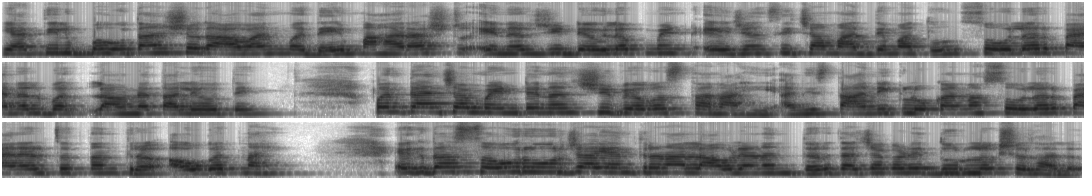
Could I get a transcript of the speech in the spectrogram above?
यातील बहुतांश गावांमध्ये महाराष्ट्र एनर्जी डेव्हलपमेंट एजन्सीच्या माध्यमातून सोलर पॅनल ब- लावण्यात आले होते. पण त्यांच्या मेंटेनन्सची व्यवस्था नाही आणि स्थानिक लोकांना सोलर पॅनलचं तंत्र अवगत नाही. एकदा सौर ऊर्जा यंत्रणा लावल्यानंतर त्याच्याकडे दुर्लक्ष झालं.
